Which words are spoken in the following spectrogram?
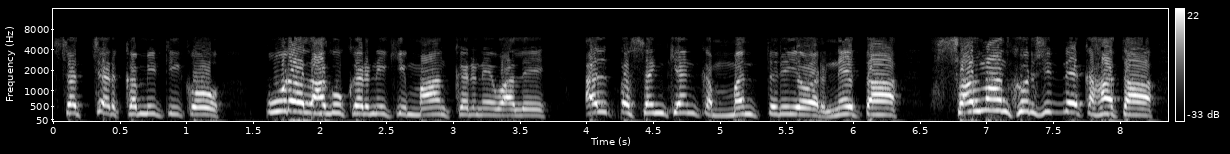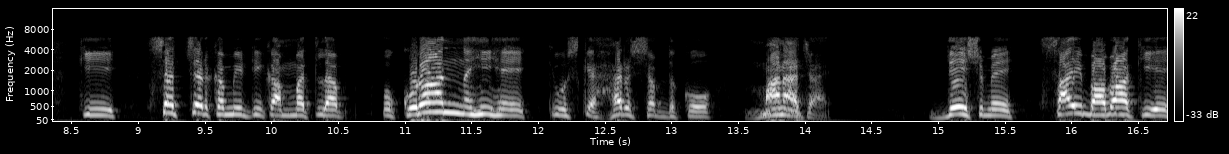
सच्चर कमेटी को पूरा लागू करने की मांग करने वाले अल्पसंख्यक मंत्री और नेता सलमान खुर्शीद ने कहा था कि सच्चर कमेटी का मतलब वो कुरान नहीं है कि उसके हर शब्द को माना जाए। देश में साई बाबा की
